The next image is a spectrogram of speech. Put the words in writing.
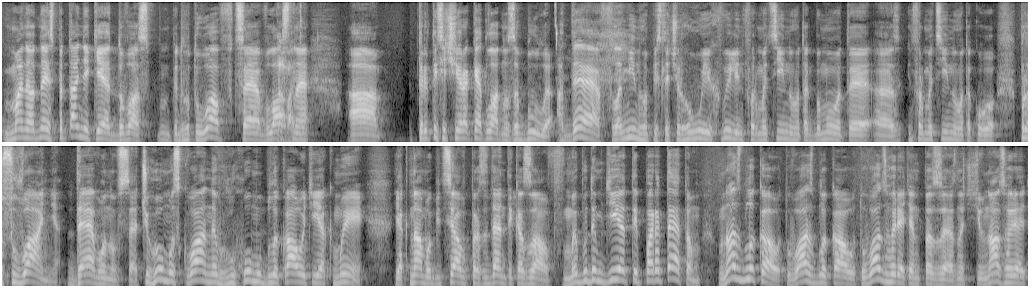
в мене одне із питань, яке я до вас підготував, це власне. Давайте. Три тисячі ракет, ладно, забули. А де фламінго після чергової хвилі інформаційного, так би мовити, е, інформаційного такого просування? Де воно все? Чого Москва не в глухому блекауті, як ми, як нам обіцяв президент і казав, ми будемо діяти паритетом. У нас блокаут, у вас блокаут, у вас горять НПЗ, значить, у нас горять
